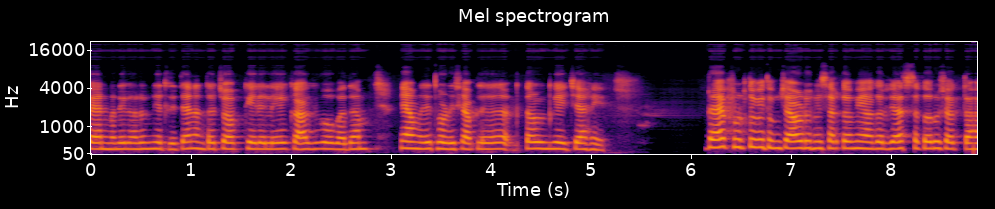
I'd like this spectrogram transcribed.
पॅनमध्ये घालून घेतले त्यानंतर चॉप केलेले काजू व बदाम यामध्ये थोडेसे आपल्याला तळून घ्यायचे आहे. ड्रायफ्रूट तुम्ही तुमच्या आवडीनुसार कमी अगर जास्त करू शकता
